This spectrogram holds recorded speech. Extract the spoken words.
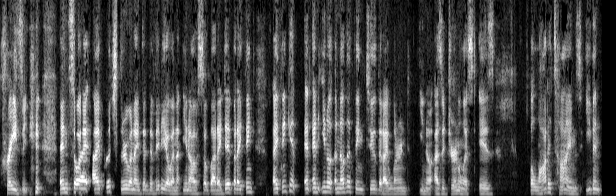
crazy. and so I, I pushed through and I did the video, and you know, I was so glad I did. But I think I think it, and, and you know, another thing too that I learned, you know, as a journalist is a lot of times, even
